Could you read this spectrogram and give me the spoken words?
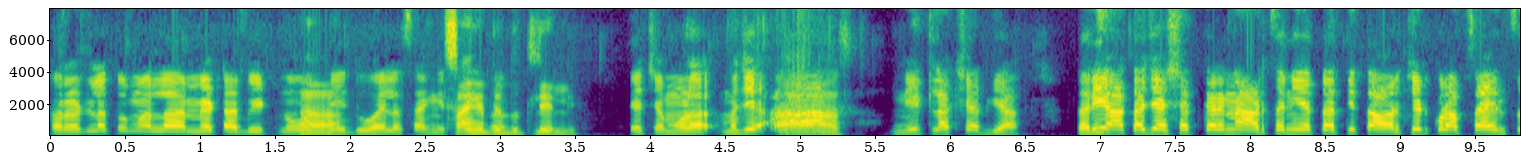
खरडला तुम्हाला मेटाबीट नो हा. धुवायला सांगितलं सांगितलं. धुतलेली. त्याच्यामुळं म्हणजे हा. हा नीट लक्षात घ्या. तरी आता ज्या शेतकऱ्यांना अडचणी येतात तिथं ऑर्चिड क्रॉप सायन्स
